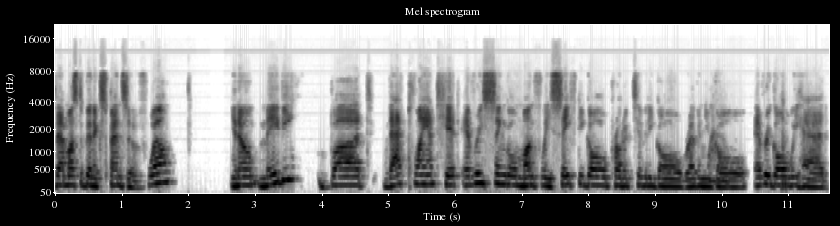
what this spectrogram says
that must have been expensive. Well, you know, maybe, but that plant hit every single monthly safety goal, productivity goal, revenue wow. goal, every goal we had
